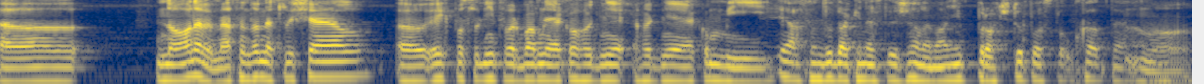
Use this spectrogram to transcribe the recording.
Uh, no, nevím, já jsem to neslyšel, uh, jejich poslední tvorba mě jako hodně, hodně jako mý, Já jsem to taky neslyšel, nemá ani proč to poslouchat. Jo. no,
